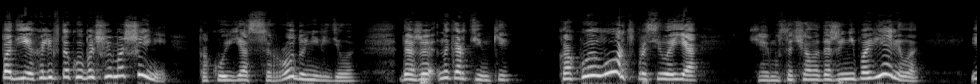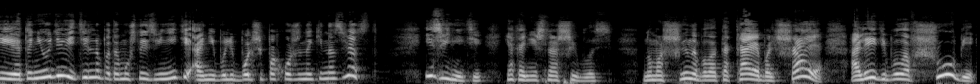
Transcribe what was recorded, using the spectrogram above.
Подъехали в такой большой машине, какую я сроду не видела, даже на картинке. «Какой лорд?» — спросила я. Я ему сначала даже не поверила. И это неудивительно, потому что, извините, они были больше похожи на кинозвезд. Извините, я, конечно, ошиблась, но машина была такая большая, а леди была в шубе,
